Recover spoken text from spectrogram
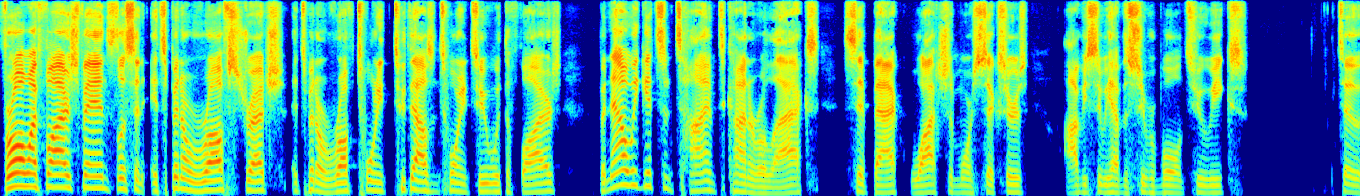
for all my Flyers fans, listen, it's been a rough stretch. It's been a rough 20, 2022 with the Flyers, but now we get some time to kind of relax, sit back, watch some more Sixers. Obviously, we have the Super Bowl in two weeks. So,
